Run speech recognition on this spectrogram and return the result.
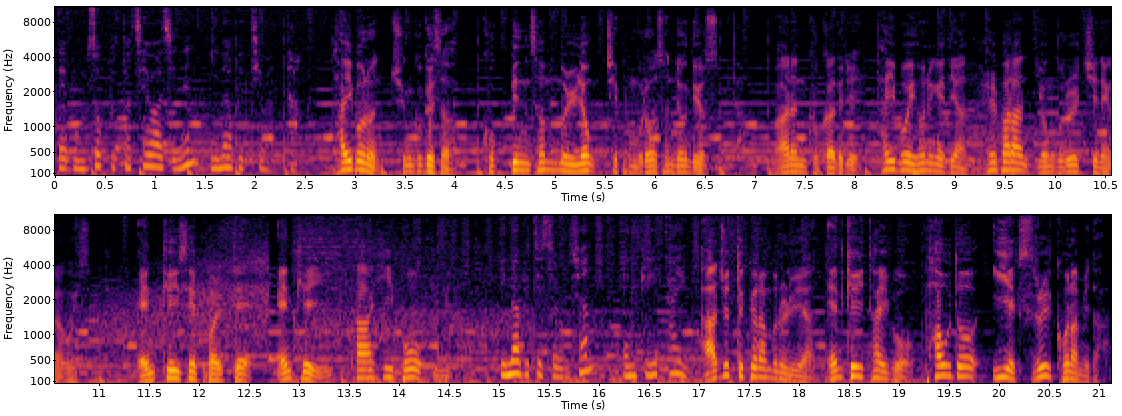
내 몸속부터 채워지는 inner beauty water. 타히보는 중국에서 국빈 선물용 제품으로 선정되었습니다. 많은 국가들이 타히보의 효능에 대한 활발한 연구를 진행하고 있습니다. NK 세포할 때 NK 타히보입니다. 이너뷰티 솔루션 NK 타이보. 아주 특별한 분을 위한 NK 타히보 파우더 EX를 권합니다.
